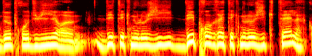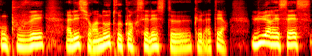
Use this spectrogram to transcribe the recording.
de produire euh, des technologies, des progrès technologiques tels qu'on pouvait aller sur un autre corps céleste euh, que la Terre. L'URSS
